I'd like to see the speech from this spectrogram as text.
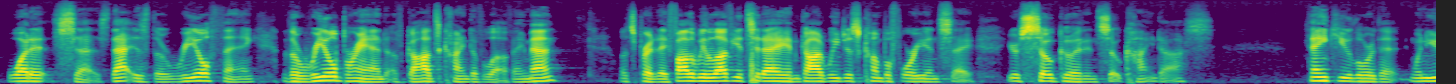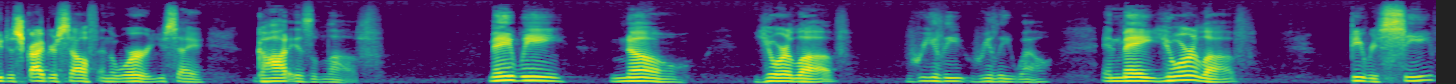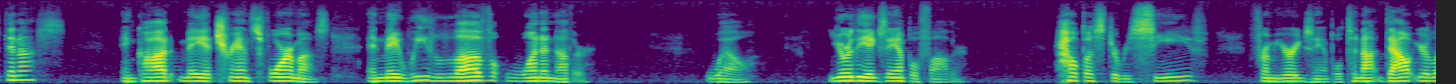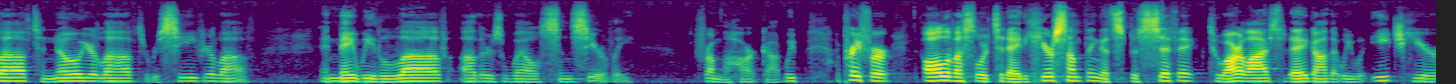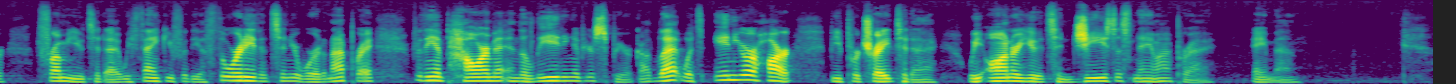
what it says. That is the real thing, the real brand of God's kind of love. Amen? Let's pray today. Father, we love you today, and God, we just come before you and say, You're so good and so kind to us. Thank you, Lord, that when you describe yourself in the Word, you say, God is love. May we know your love really, really well. And may your love be received in us. And God, may it transform us. And may we love one another well. You're the example, Father. Help us to receive from your example, to not doubt your love, to know your love, to receive your love. And may we love others well, sincerely, from the heart, God. We, I pray for all of us, Lord, today to hear something that's specific to our lives today, God, that we would each hear from you today. We thank you for the authority that's in your word. And I pray for the empowerment and the leading of your spirit. God, let what's in your heart be portrayed today. We honor you. It's in Jesus' name I pray. Amen.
